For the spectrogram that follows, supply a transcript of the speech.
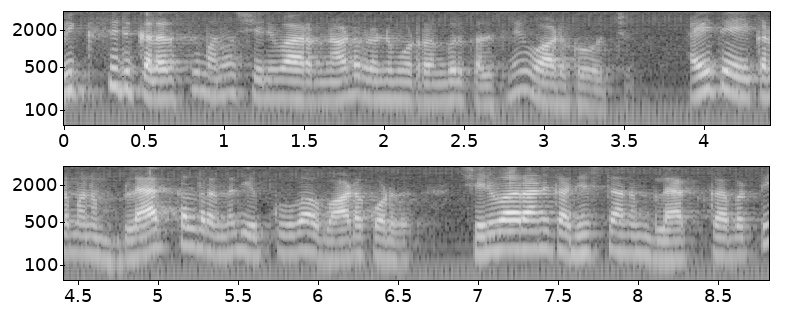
mixed colours మనం శనివారం నాడు రెండు మూడు రంగులు కలిసి వాడుకోవచ్చు. అయితే ఇక్కడ మనం బ్లాక్ కలర్ అనేది ఎక్కువగా వాడకూడదు. శనివారానికి అధిష్టానం బ్లాక్ కాబట్టి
